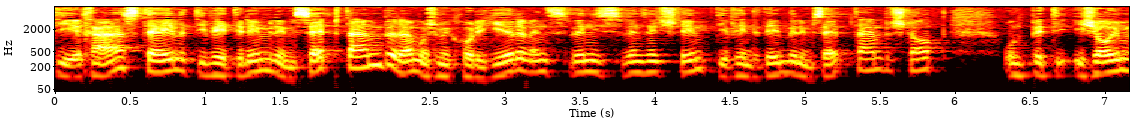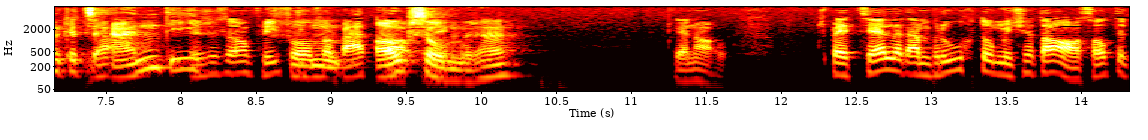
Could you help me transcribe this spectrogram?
die Kästeile, die werden immer im September, ja, muss mich korrigieren, wenn es nicht stimmt, die finden immer im September statt und ist auch immer das ja, Ende das so, vom Albsommer. Ja. Genau. Speziell an diesem Brauchtum ist ja das, oder?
